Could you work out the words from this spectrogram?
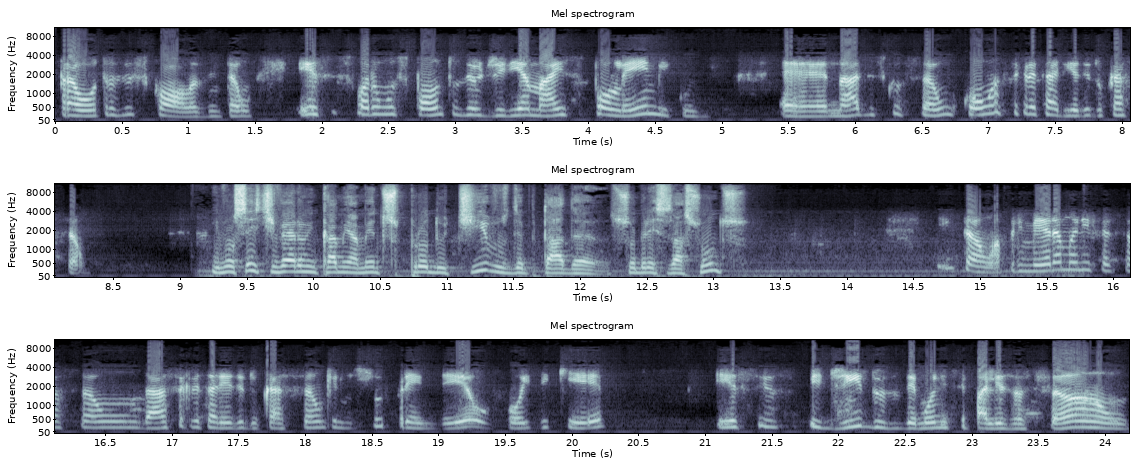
para outras escolas. Então, esses foram os pontos, eu diria, mais polêmicos é, na discussão com a Secretaria de Educação. E vocês tiveram encaminhamentos produtivos, deputada, sobre esses assuntos? Então, a primeira manifestação da Secretaria de Educação que nos surpreendeu foi de que esses pedidos de municipalização,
